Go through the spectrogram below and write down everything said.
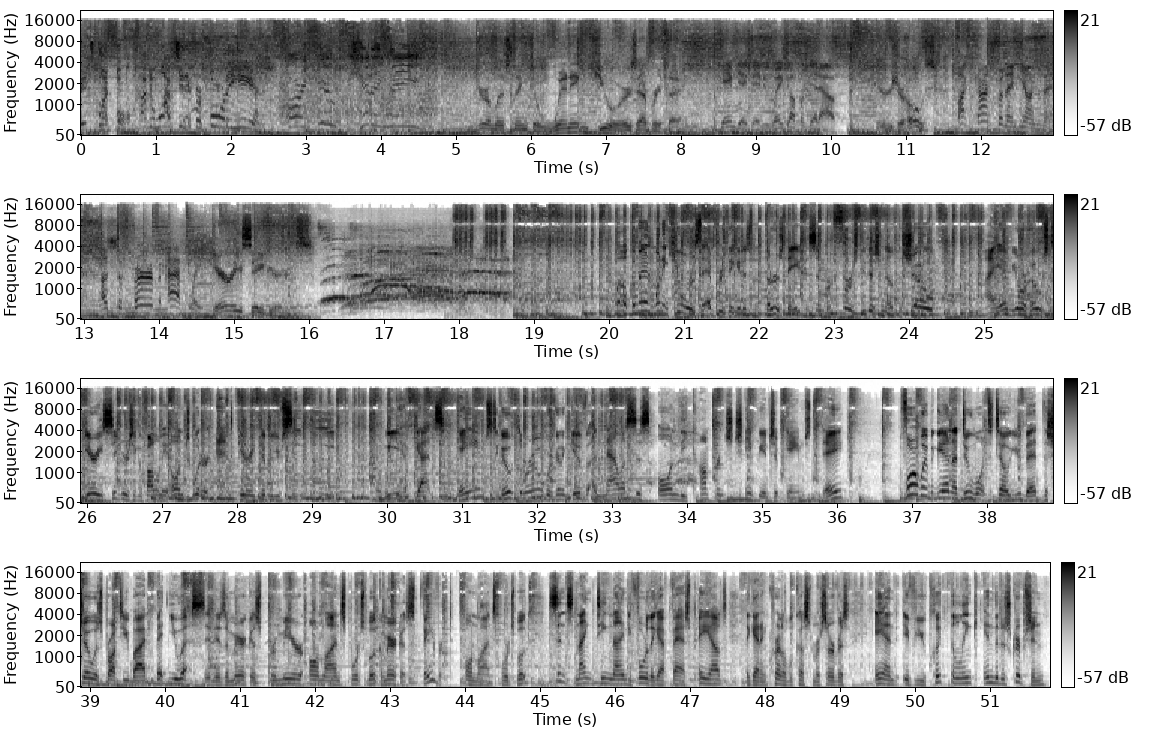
It's football. I've been watching it for 40 years. Are you kidding me? You're listening to Winning Cures Everything. Game day, baby. Wake up or get out. Here's your host, A confident young man, a superb athlete. Gary Seegers. Welcome in, Winning Cures Everything. It is the Thursday, December 1st edition of the show. I am your host, Gary Seegers. You can follow me on Twitter at GaryWCE. We have got some games to go through. We're going to give analysis on the conference championship games today. Before we begin, I do want to tell you that the show is brought to you by BetUS. It is America's premier online sportsbook, America's favorite online sportsbook since 1994. They got fast payouts, they got incredible customer service, and if you click the link in the description,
